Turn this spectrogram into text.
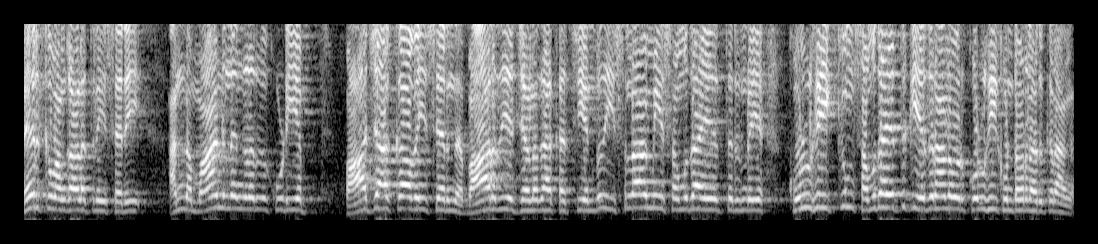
மேற்கு வங்காளத்திலையும் சரி அந்த மாநிலங்கள் இருக்கக்கூடிய பாஜகவை சேர்ந்த பாரதிய ஜனதா கட்சி என்பது இஸ்லாமிய சமுதாயத்தினுடைய கொள்கைக்கும் சமுதாயத்துக்கு எதிரான ஒரு கொள்கை கொண்டவர்கள் இருக்கிறாங்க.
